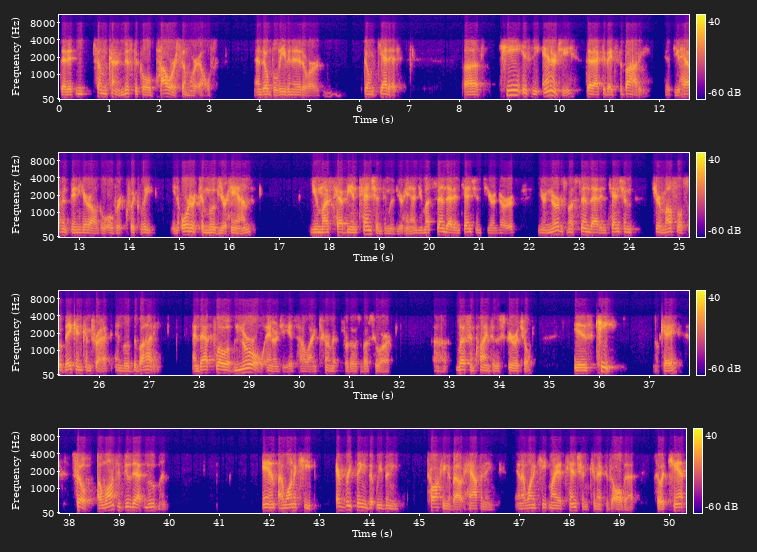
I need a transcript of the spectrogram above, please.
that it some kind of mystical power somewhere else and don't believe in it or don't get it. Uh, ki is the energy that activates the body. If you haven't been here, I'll go over it quickly. In order to move your hand, you must have the intention to move your hand. You must send that intention to your nerves. Your nerves must send that intention to your muscles so they can contract and move the body. And that flow of neural energy is how I term it for those of us who are uh, less inclined to the spiritual, is ki. Okay? So I want to do that movement and I want to keep everything that we've been talking about happening and I want to keep my attention connected to all that. So it can't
